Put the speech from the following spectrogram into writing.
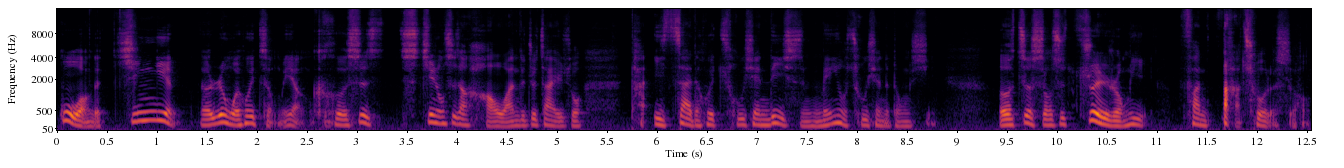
过往的经验而认为会怎么样。可是金融市场好玩的就在于说。它一再的会出现历史没有出现的东西，而这时候是最容易犯大错的时候。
